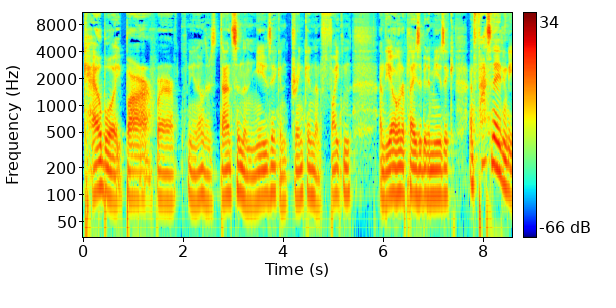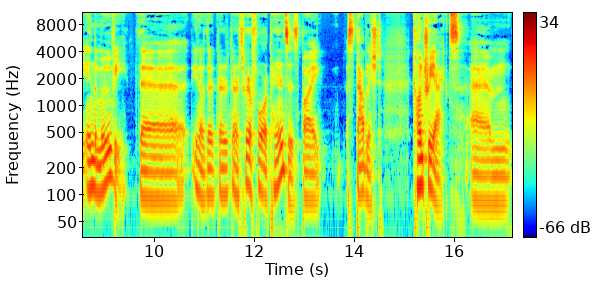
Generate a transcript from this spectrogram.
cowboy bar where you know there's dancing and music and drinking and fighting and the owner plays a bit of music. And fascinatingly, in the movie, the you know there there, there are three or four appearances by established country acts. Um,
